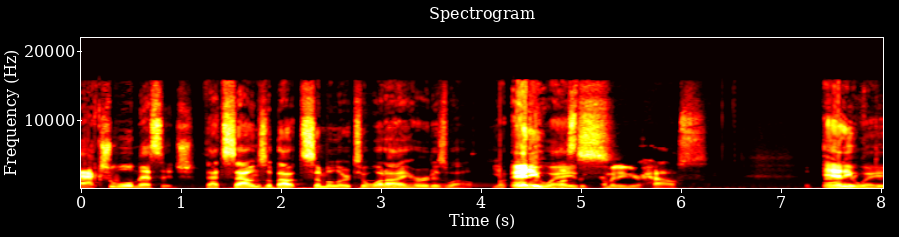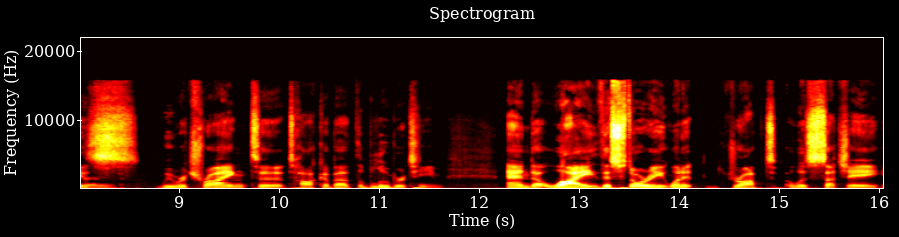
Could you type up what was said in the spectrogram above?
actual message? that sounds about similar to what I heard as well. Yeah. Anyways, they coming in your house. But then they can do that Anyways, we were trying to talk about the Bloober team and uh, why this story, when it dropped, was such a,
